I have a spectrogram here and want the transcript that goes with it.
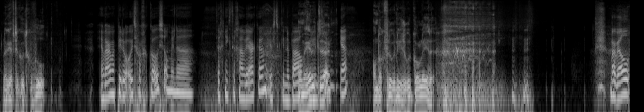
Dat geeft een goed gevoel. En waarom heb je er ooit voor gekozen om in de techniek te gaan werken? Eerst ook in de bouw. Om eerlijk te zijn? Ja? Omdat ik vroeger niet zo goed kon leren. Maar wel,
